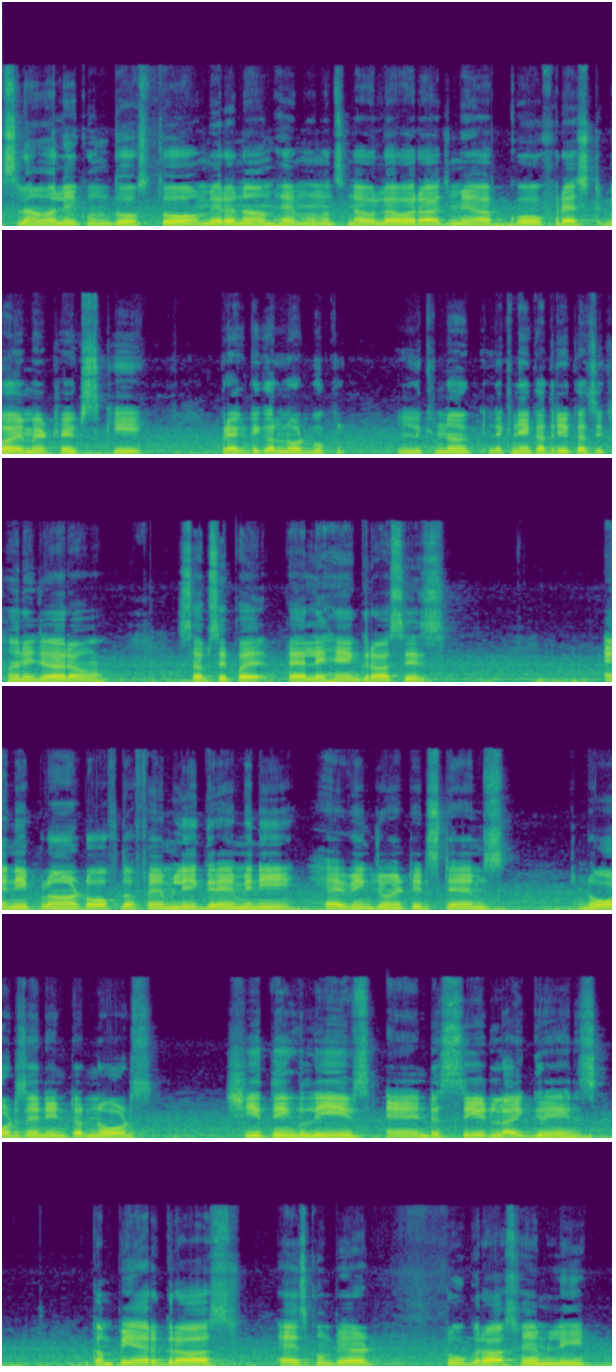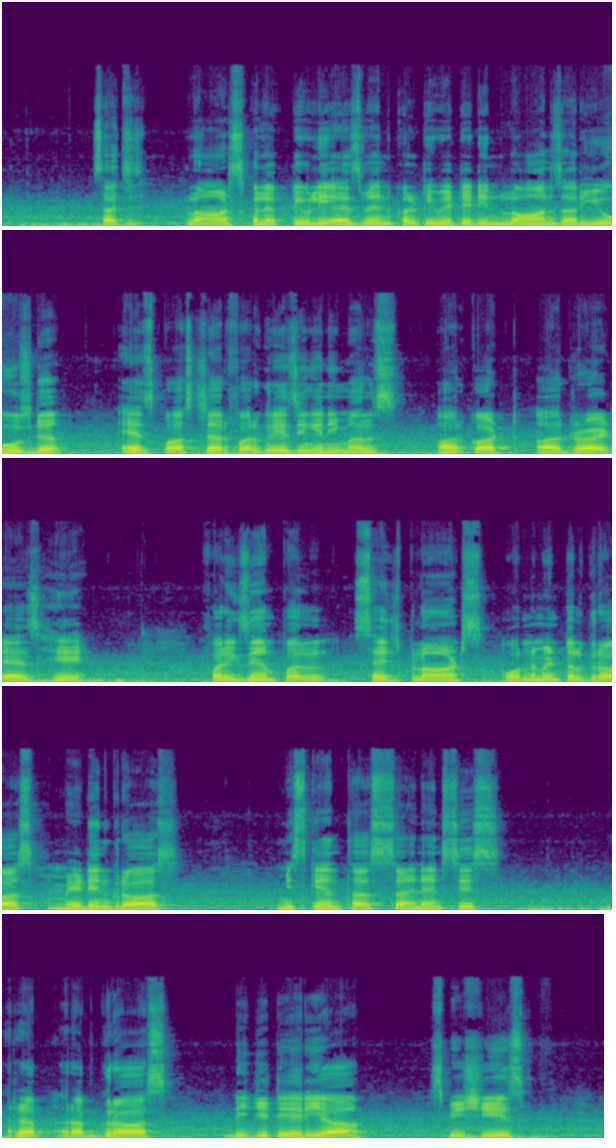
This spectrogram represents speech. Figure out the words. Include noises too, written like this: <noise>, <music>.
अस्सलाम वालेकुम दोस्तों, मेरा नाम है मोहम्मद सनावला और आज मैं आपको फ्रेस्ट बायोमेट्रिक्स की प्रैक्टिकल नोटबुक लिखना, लिखने का तरीका सिखाने जा रहा हूँ। सबसे पहले हैं grasses. Any plant of the family Gramineae having jointed stems nodes and internodes sheathing leaves and seed like grains compare grass as compare to grass family such Plants collectively as when cultivated in lawns are used as pasture for grazing animals or cut or dried as hay. For example, sedge plants, ornamental grass, maiden grass, Miscanthus sinensis, rub, rubgrass, Digitaria species,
